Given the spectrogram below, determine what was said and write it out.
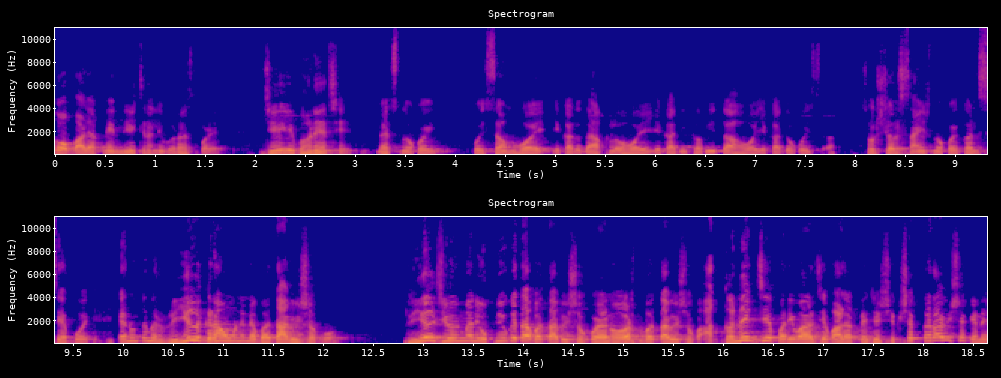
તો બાળકને નેચરલી વરસ પડે. જે એ ભણે છે મેથ્સનો કોઈ કોઈ સમ હોય, એકાદો દાખલો હોય, એકાદી કવિતા હોય, એકાદો કોઈ સોશિયલ સાયન્સનો કોઈ કન્સેપ્ટ હોય, એનું તમે રિયલ ગ્રાઉન્ડ એને બતાવી શકો. રિયલ જીવનમાં એની ઉપયોગિતા બતાવી શકો, એનો અર્થ બતાવી શકો. આ કનેક્ટ જે પરિવાર, જે બાળકને જે શિક્ષક કરાવી શકે ને,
